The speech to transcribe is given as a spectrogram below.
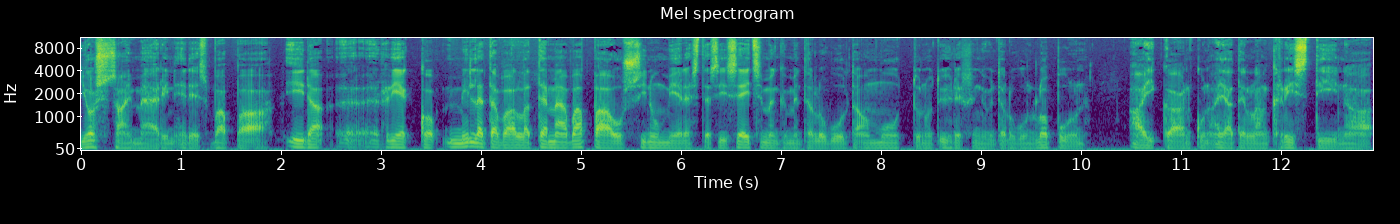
jossain määrin edes vapaa. Iida äh, Riekko, millä tavalla tämä vapaus sinun mielestäsi 70-luvulta on muuttunut 90-luvun lopun aikaan, kun ajatellaan Kristiinaa,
